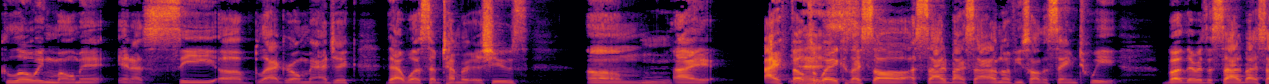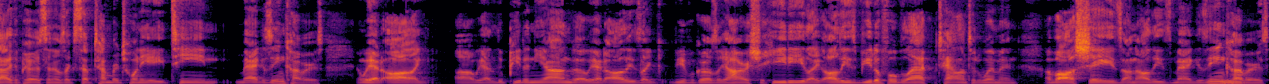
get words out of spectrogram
glowing moment in a sea of black girl magic that was September issues. Um, mm. I I felt yes. away because I saw a side by side. I don't know if you saw the same tweet But there was a side by side comparison. It was like September 2018 magazine covers, and we had all like uh, we had Lupita Nyong'o, we had all these like beautiful girls like Yara Shahidi, like all these beautiful black talented women of all shades on all these magazine mm covers.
